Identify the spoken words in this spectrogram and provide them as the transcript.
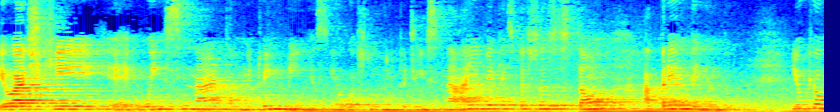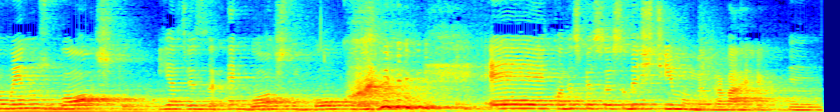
Eu acho que é, o ensinar está muito em mim, assim, eu gosto muito de ensinar e ver que as pessoas estão aprendendo. E o que eu menos gosto e às vezes até gosto um pouco, é quando as pessoas subestimam o meu trabalho. Hum.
